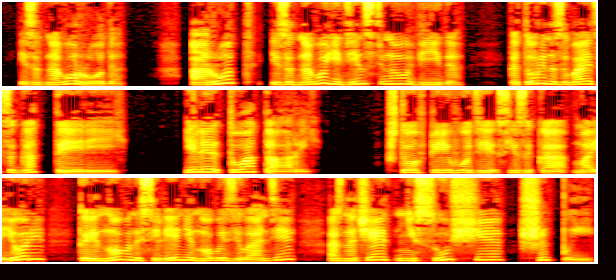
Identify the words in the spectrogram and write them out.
— из одного рода, а род — из одного единственного вида, который называется гаттерией или туатарой, что в переводе с языка майори коренного населения Новой Зеландии означает «несущие шипы».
